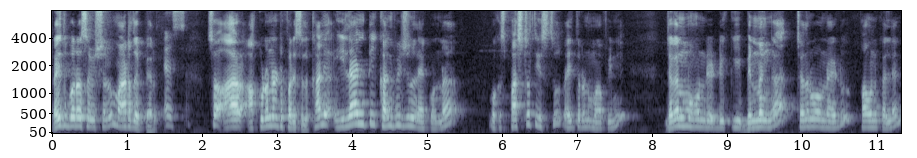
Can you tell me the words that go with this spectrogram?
రైతు భరోసా విషయంలో మాట తప్పారు. సో ఆ- అక్కడ ఉన్నట్టు పరిస్థితులు. కానీ ఇలాంటి కన్ఫ్యూజన్ లేకుండా ఒక స్పష్టత ఇస్తూ రైతు రుణమాఫీని జగన్మోహన్ రెడ్డికి భిన్నంగా చంద్రబాబు నాయుడు పవన్ కళ్యాణ్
